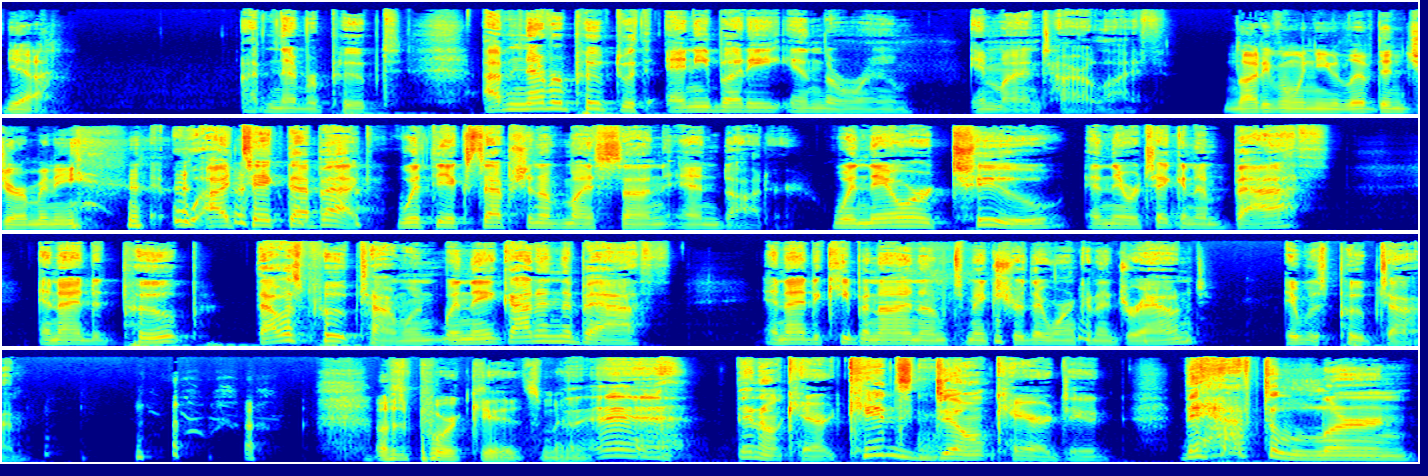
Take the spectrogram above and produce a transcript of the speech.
Yeah. I've never pooped. I've never pooped with anybody in the room in my entire life. Not even when you lived in Germany. I take that back, with the exception of my son and daughter. When they were two and they were taking a bath and I had to poop, that was poop time. When when they got in the bath and I had to keep an eye on them to make sure they weren't going to drown, it was poop time. Those poor kids, man. Eh, they don't care. Kids don't care, dude. They have to learn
